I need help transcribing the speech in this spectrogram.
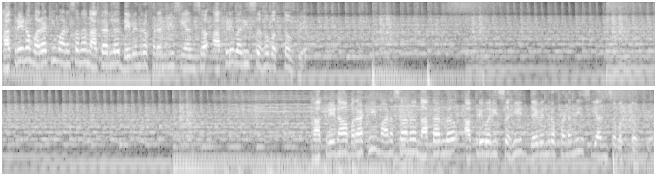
ठाकरेंना मराठी माणसानं नाकारलं देवेंद्र फडणवीस यांचं आकडेवारीसह वक्तव्य. ठाकरेंना मराठी माणसानं नाकारलं आकडेवारीसहित देवेंद्र फडणवीस यांचं वक्तव्य.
